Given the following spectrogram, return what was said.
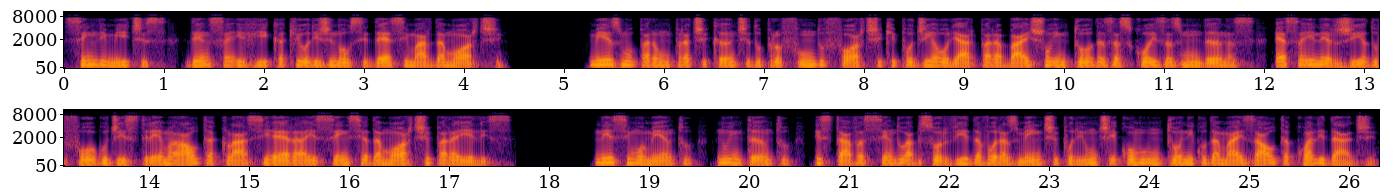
sem limites, densa e rica que originou-se desse mar da morte mesmo para um praticante do profundo forte que podia olhar para baixo em todas as coisas mundanas, essa energia do fogo de extrema alta classe era a essência da morte para eles. Nesse momento, no entanto, estava sendo absorvida vorazmente por Yunti como um tônico da mais alta qualidade.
